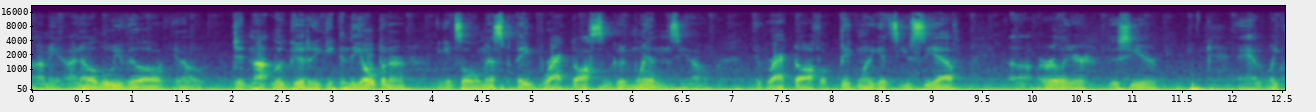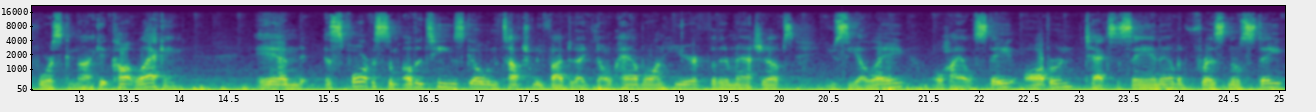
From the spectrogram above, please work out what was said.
I mean, I know Louisville, you know, did not look good in the opener against Ole Miss, but they racked off some good wins. You know, they racked off a big one against UCF uh, earlier this year and Wake Forest cannot get caught lacking. And as far as some other teams go in the top 25 that I don't have on here for their matchups, UCLA, Ohio State, Auburn, Texas A&M, and Fresno State,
